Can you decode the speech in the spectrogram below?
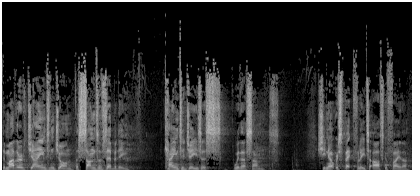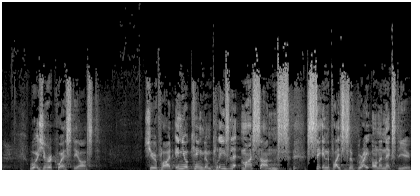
The mother of James and John, the sons of Zebedee, came to Jesus with her sons. She knelt respectfully to ask a favor. What is your request? He asked. She replied, In your kingdom, please let my sons sit in the places of great honor next to you,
